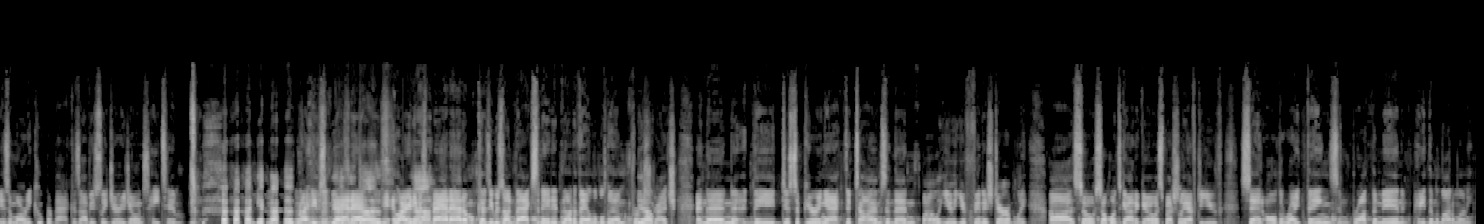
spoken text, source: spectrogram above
Is Amari Cooper back? Because obviously Jerry Jones hates him. yeah. Right? He was Yes, mad he at does. right. He was mad at him because he was unvaccinated and unavailable to them for a stretch, and then the disappearing act at times, and then well, you you finish terribly. Uh, so someone's got to go, especially after you've said all the right things and brought them in and paid them a lot of money.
